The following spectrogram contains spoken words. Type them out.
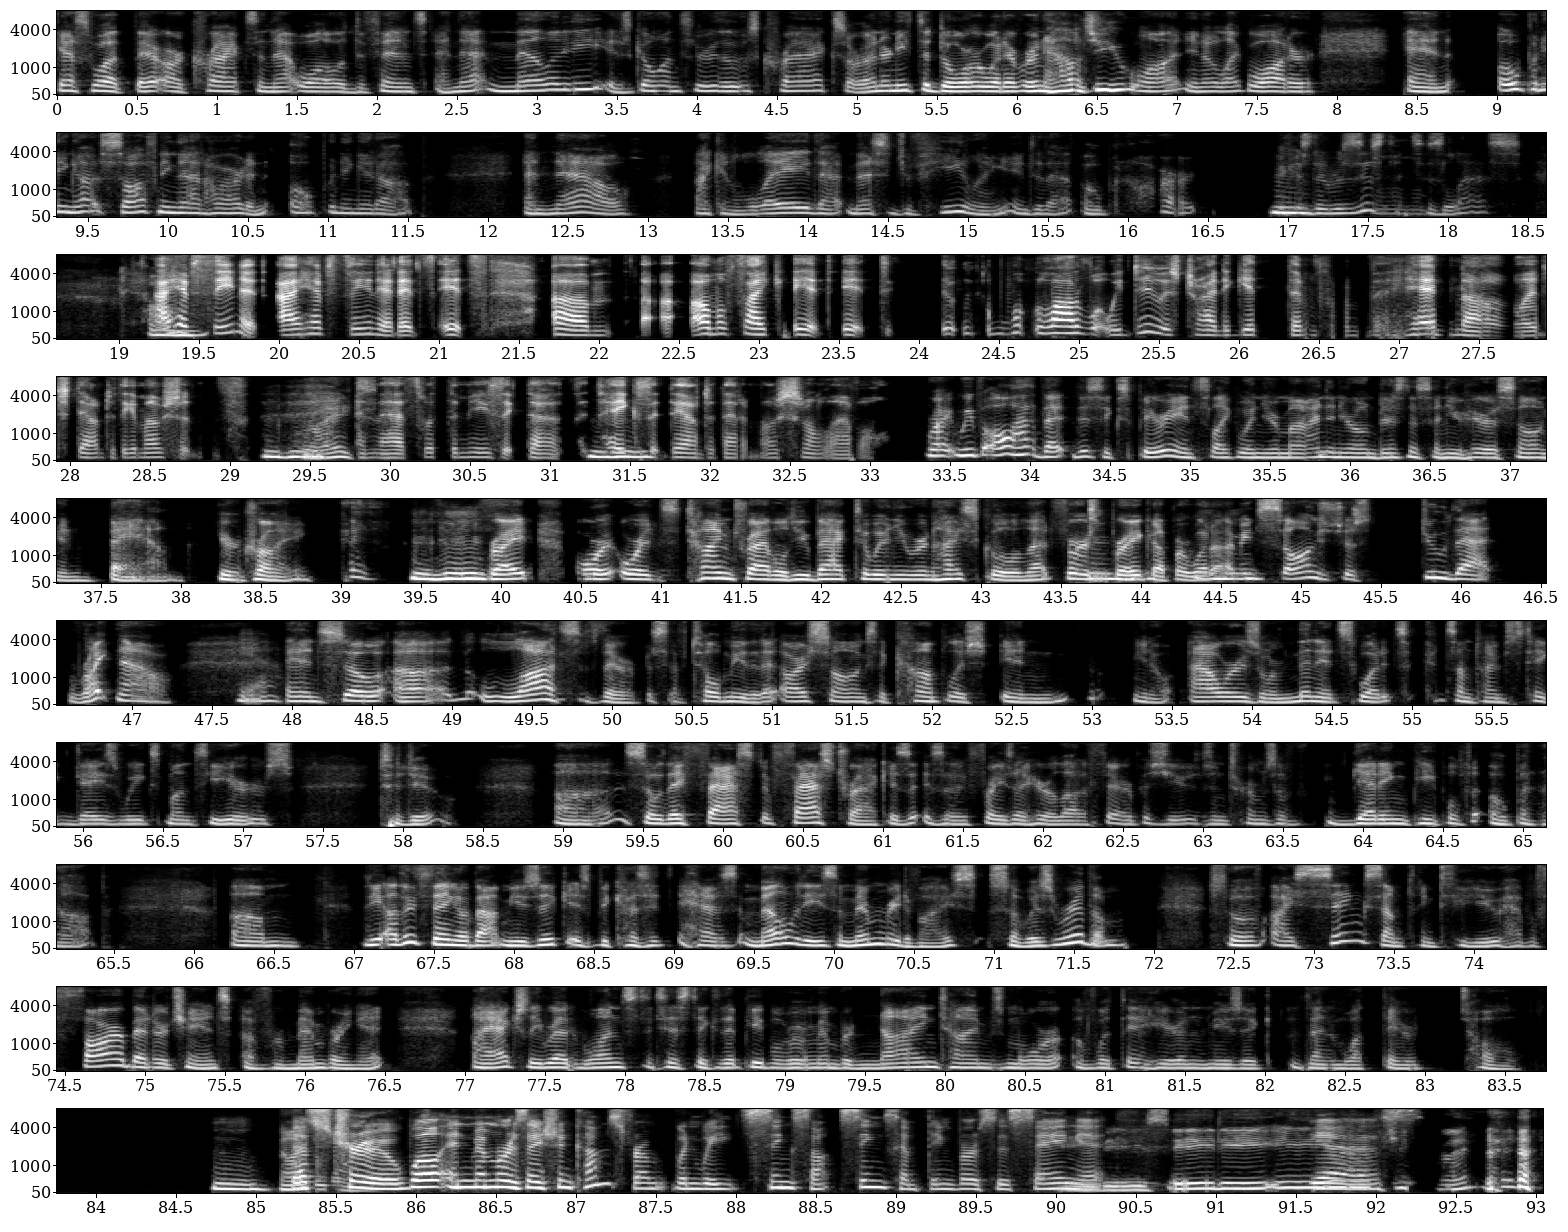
guess what? There are cracks in that wall of defense, and that melody is going through those cracks or underneath the door, whatever analogy you want, you know, like water, and opening up, softening that heart and opening it up. And now I can lay that message of healing into that open heart because the resistance Mm. is less. I have Um, seen it. I have seen it. It's it's um, almost like it it. It- w- A lot of what we do is trying to get them from the head knowledge down to the emotions. Mhm. right. And that's what the music does. It takes Mhm. it down to that emotional level. Right. We've all had that this experience, like when you're minding your own business and you hear a song and bam, you're crying. Mhm. Right. Or or it's time traveled you back to when you were in high school, and that 1st Mhm. breakup or what. I mean, Mhm. songs just do that right now. Yeah. And so uh, lots of therapists have told me that our songs accomplish in, you know, hours or minutes what it can sometimes take days, weeks, months, years to do. Uh, so they fast fast track is, is a phrase I hear a lot of therapists use in terms of getting people to open up. Um, the other thing about music is because it has melodies, a memory device, so is rhythm. So if I sing something to you, have a far better chance of remembering it. I actually read one statistic that people remember nine times more of what they hear in music than what they're told. Mm, that's true. Well, and memorization comes from when we sing so- sing something versus saying it. B, C, D, E, G, Yes. right?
